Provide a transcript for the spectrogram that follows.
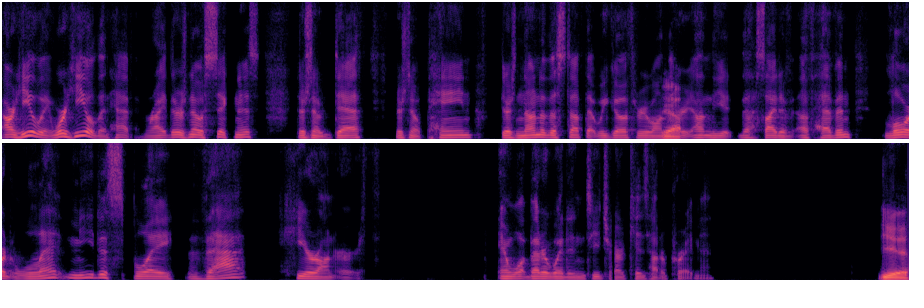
our healing we're healed in heaven right there's no sickness there's no death There's no pain. There's none of the stuff that we go through on Yeah. the on the, the side of, of heaven. Lord, let me display that here on earth. And what better way than teach our kids how to pray, man? Yeah.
